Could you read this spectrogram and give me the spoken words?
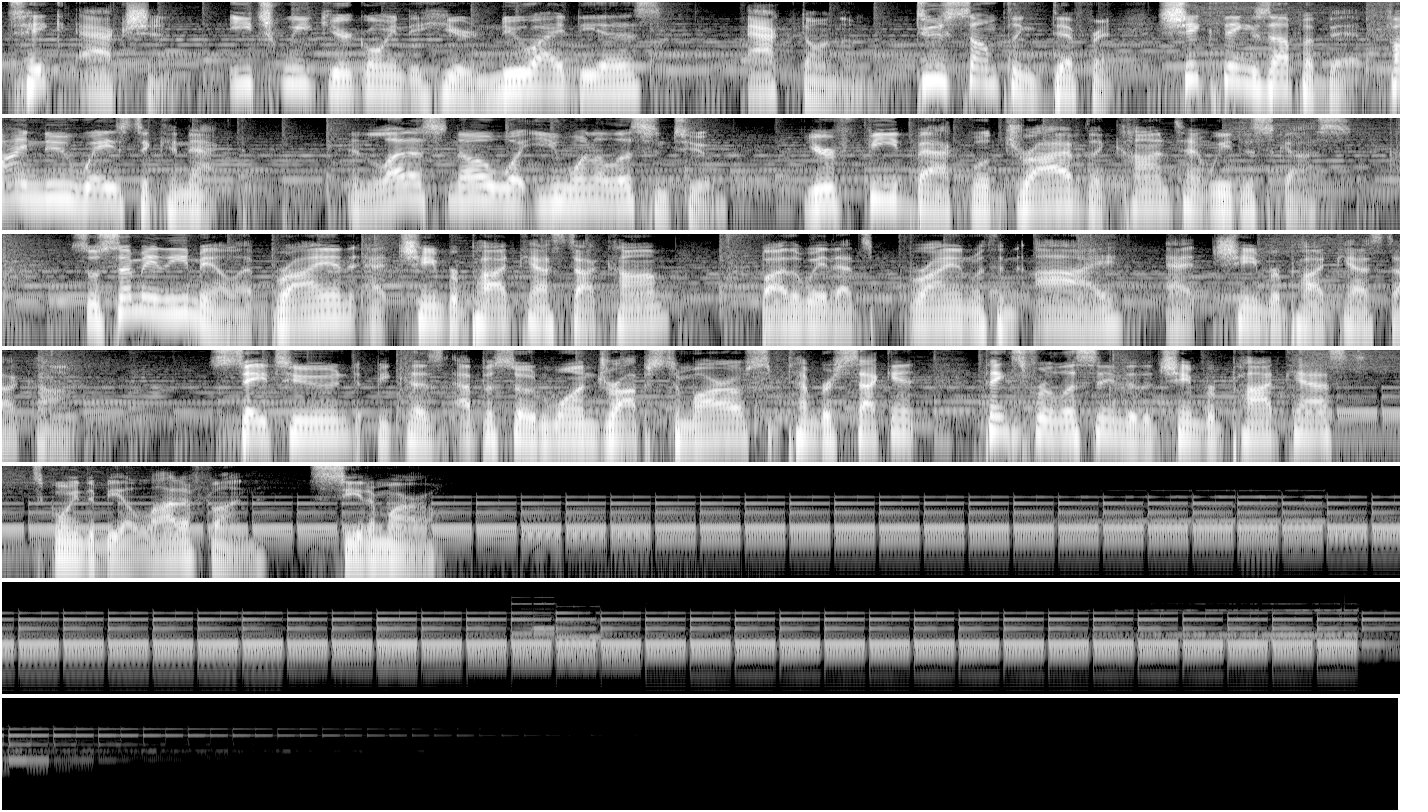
take action. Each week, you're going to hear new ideas, act on them. Do something different. Shake things up a bit. Find new ways to connect. And let us know what you want to listen to. Your feedback will drive the content we discuss. So send me an email at brian at chamberpodcast.com. By the way, that's Brian with an I at chamberpodcast.com. Stay tuned because episode one drops tomorrow, September 2nd. Thanks for listening to the Chamber Podcast. It's going to be a lot of fun. See you tomorrow.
